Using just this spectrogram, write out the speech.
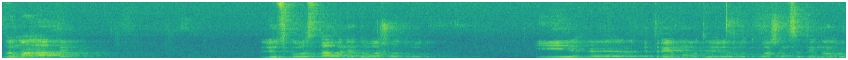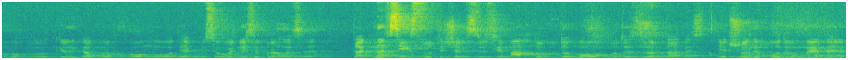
вимагати людського ставлення до вашого труду. І е, підтримувати от, вашу ініціативну групу керівника правкому, от як ви сьогодні зібралися, так на всіх зустрічах з усіма, хто до кого буде звертатись. Якщо не буде в мене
